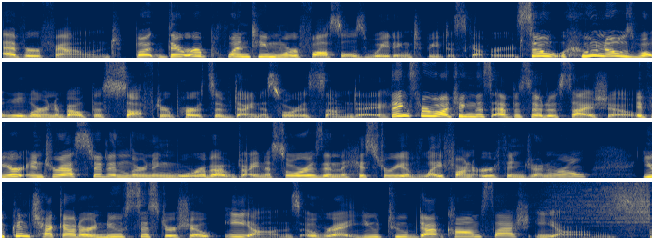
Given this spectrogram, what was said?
ever found, but there are plenty more fossils waiting to be discovered. So who knows what we'll learn about the softer parts of dinosaurs someday. Thanks for watching this episode of SciShow. If you're interested in learning more about dinosaurs and the history of life on Earth in general, you can check out our new sister show, Eons, over at youtube.com slash eons.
